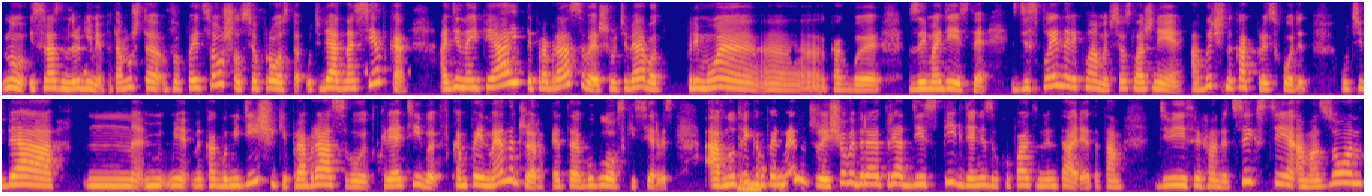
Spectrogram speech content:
ну, и с разными другими, потому что в Paid Social все просто. У тебя одна сетка, один API ты пробрасываешь, и у тебя вот прямое э, как бы взаимодействие. С дисплейной рекламой все сложнее. Обычно как происходит? У тебя как бы медийщики пробрасывают креативы в Campaign Manager, это гугловский сервис, а внутри Campaign Manager еще выбирают ряд DSP, где они закупают инвентарь. Это там DV360, Amazon,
